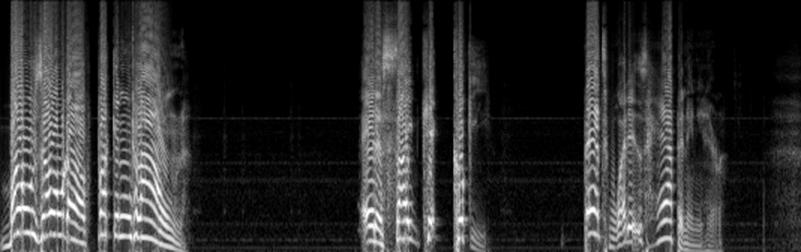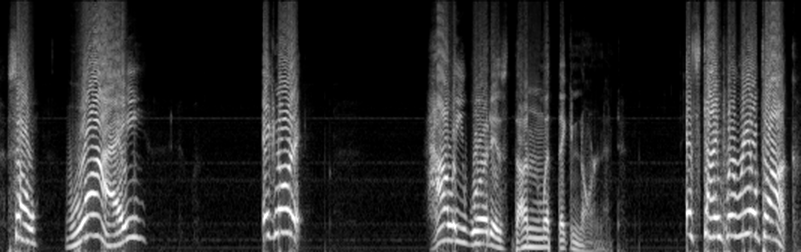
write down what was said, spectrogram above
Bozo the fucking clown. And a sidekick cookie. That's what is happening here. So, why ignore it? Hollywood is done with ignoring it. It's time for real talk.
